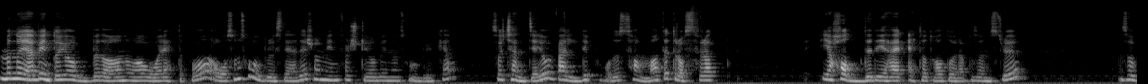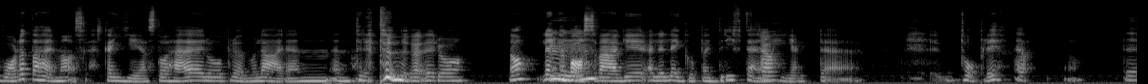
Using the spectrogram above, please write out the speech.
men når jeg begynte å jobbe da noen år etterpå, og som skogbruksleder, som min første jobb innen skogbruket, så kjente jeg jo veldig på det samme, til tross for at jeg hadde de her ett og et halvt åra på Sønsterud. Så var dette her med skal- jeg stå her og prøve å lære en entreprenør å ja, legge mm. baseveier eller legge opp ei drift? Det er jo Ja. helt eh, tåpelig. Det,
